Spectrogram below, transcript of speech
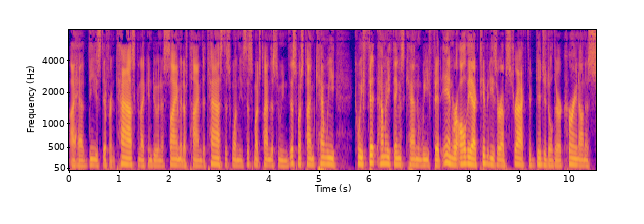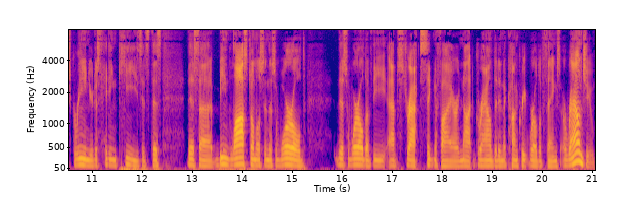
I have these different tasks, and I can do an assignment of time to task. This one needs this much time. This one needs this much time. Can we can we fit how many things can we fit in where all the activities are abstract they're digital they're occurring on a screen you're just hitting keys it's this this uh, being lost almost in this world this world of the abstract signifier and not grounded in a concrete world of things around you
